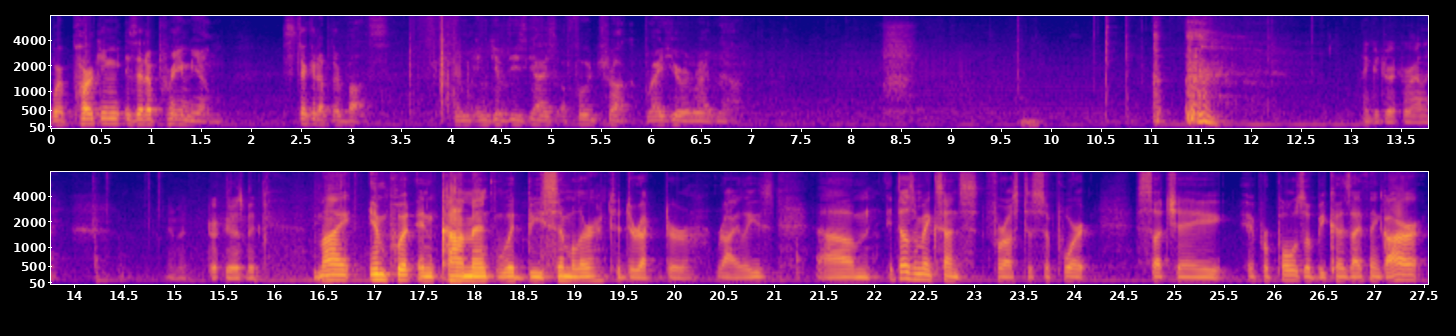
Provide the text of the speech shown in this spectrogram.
where parking is at a premium, stick it up their butts and, and give these guys a food truck right here and right now. Thank you, Director Riley. Anybody? Director Yazbek? My input and comment would be similar to Director Riley's. Um, It doesn't make sense for us to support such a, a proposal because I think our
